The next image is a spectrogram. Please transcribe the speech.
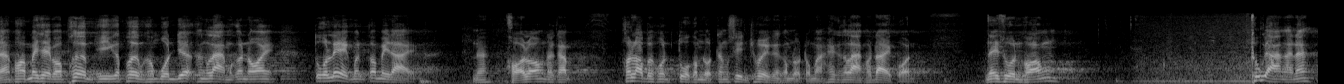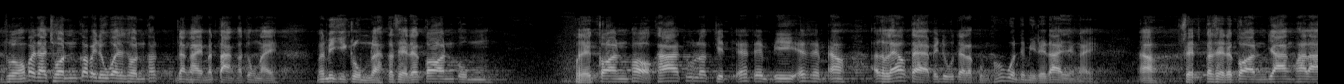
นะเพราะไม่ใช่พอเพิ่มทีก็เพิ่มข้างบนเยอะข้างล่างมันก็น้อย ตัวเลขมันก็ไม่ได้นะขอร้องนะครับ เพราะเราเป็นคนตัวกำหนดทั้งสิ้นช่วยกันกำหนดออกมาให้ข้างล่างเขาได้ก่อน ในส่วนของทุกอย่างอะนะส่วนของประชาชนก็ไปดูประชาชนเขายังไงมันต่างกันตรงไหน มันมีกี่กลุ่มล่ะเกษตรกรกลุ่มเกษตรกรพ่อค้าธุรกิจ SME SML แล้วแต่ไปดูแต่ละกลุ่มเขาควรจะมีรายได้ยังไงอ้าวเสร็จเกษตรกรยางพารา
